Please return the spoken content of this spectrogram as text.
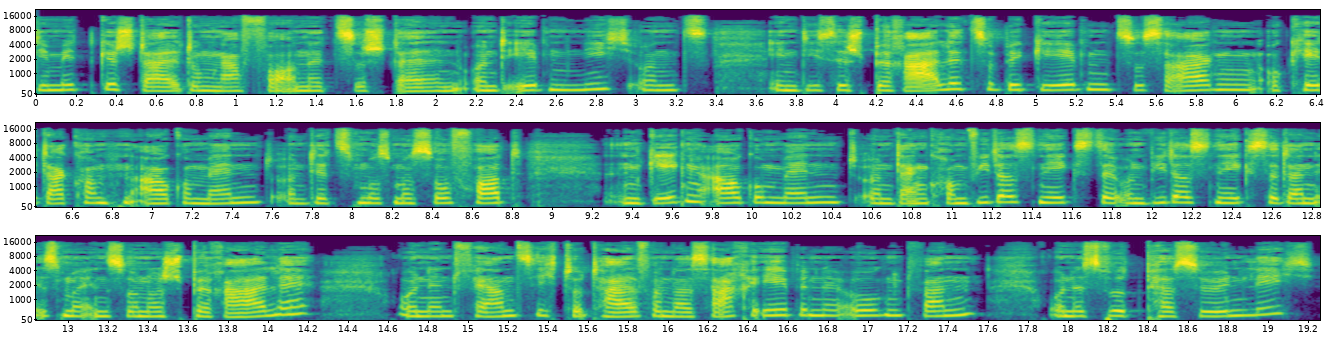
die Mitgestaltung nach vorne zu stellen und eben nicht uns in diese Spirale zu begeben, zu sagen, okay, da kommt ein Argument und jetzt muss man sofort ein Gegenargument und dann kommt wieder das nächste und wieder das nächste, dann ist man in so einer Spirale und entfernt sich total von der Sachebene irgendwann und es wird persönlich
